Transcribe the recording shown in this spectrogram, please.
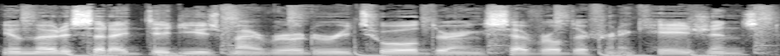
You'll notice that I did use my rotary tool during several different occasions,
